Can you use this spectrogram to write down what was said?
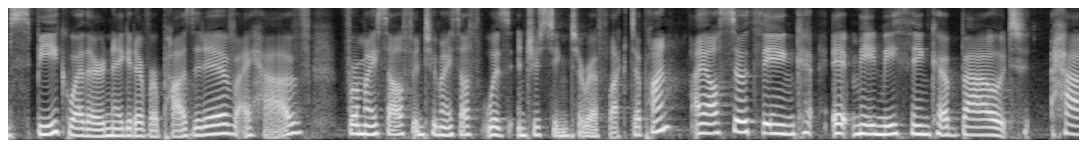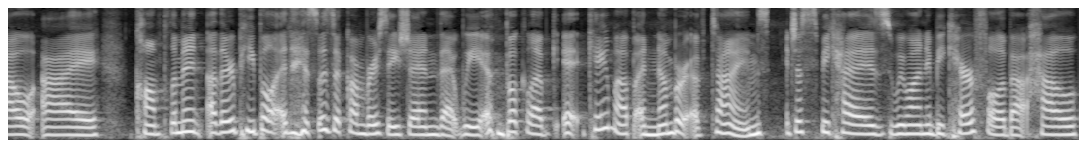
speak, whether negative or positive, I have for myself and to myself was interesting to reflect upon. I also think it made me think about how I compliment other people. And this was a conversation that we book club it came up a number of times just because we want to be careful about how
